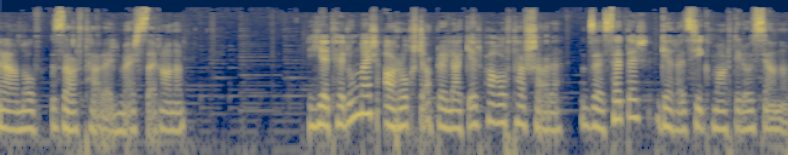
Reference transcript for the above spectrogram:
նրանով զարդարել մեր սեղանը։ Եթերում է առողջ ապրելակերպ հաղորդաշարը։ Ձեզ հետ է Գեղեցիկ Մարտիրոսյանը։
